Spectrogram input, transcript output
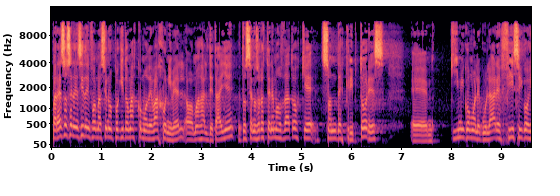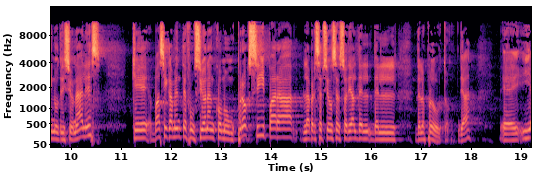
Para eso se necesita información un poquito más como de bajo nivel o más al detalle. Entonces nosotros tenemos datos que son descriptores eh, químico-moleculares, físicos y nutricionales que básicamente funcionan como un proxy para la percepción sensorial del, del, de los productos. ¿ya? Eh, y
